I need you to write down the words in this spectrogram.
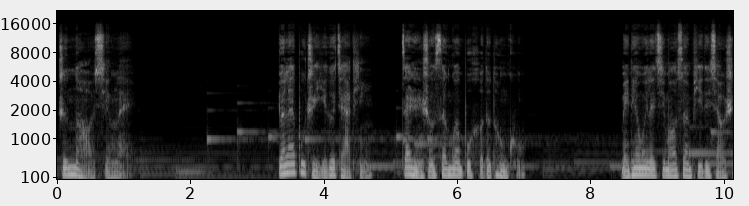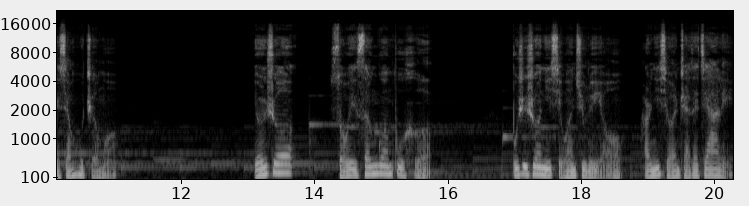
真的好心累。原来不止一个家庭在忍受三观不合的痛苦，每天为了鸡毛蒜皮的小事相互折磨。有人说，所谓三观不合，不是说你喜欢去旅游，而你喜欢宅在家里，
